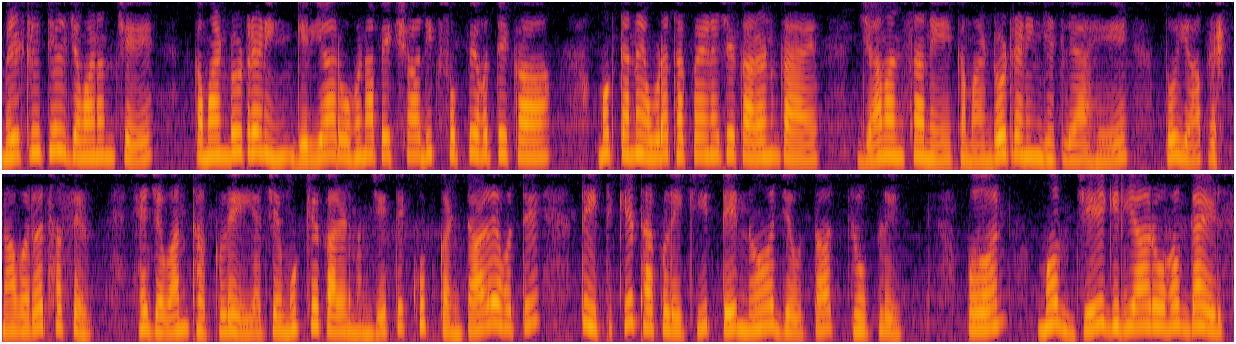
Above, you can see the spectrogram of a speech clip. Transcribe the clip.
मिलिटरीतील जवानांचे कमांडो ट्रेनिंग गिर्यारोहणापेक्षा अधिक सोपे होते का? मग त्यांना एवढा थकवा येण्याचे कारण काय? ज्या माणसाने कमांडो ट्रेनिंग घेतले आहे तो या प्रश्नावरच हसेल. हे जवान थकले याचे मुख्य कारण म्हणजे ते खूप कंटाळले होते. ते इतके थकले की ते न जेवता झोपले. पण मग जे गिर्यारोहक गाईड्स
